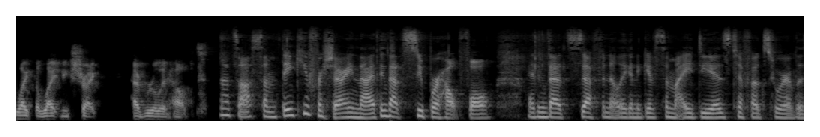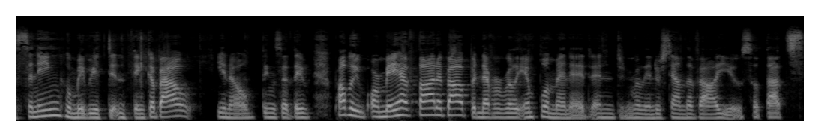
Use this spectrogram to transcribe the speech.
like the lightning strike have really helped. That's awesome. Thank you for sharing that. I think that's super helpful. I think that's definitely going to give some ideas to folks who are listening who maybe didn't think about, you know, things that they've probably or may have thought about but never really implemented and didn't really understand the value. So that's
